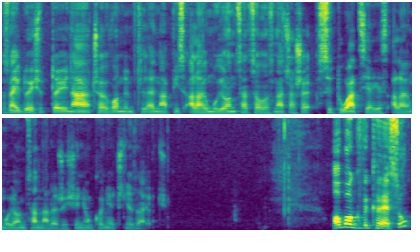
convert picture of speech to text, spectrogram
znajduje się tutaj na czerwonym tle napis alarmująca, co oznacza, że sytuacja jest alarmująca, należy się nią koniecznie zająć. Obok wykresu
